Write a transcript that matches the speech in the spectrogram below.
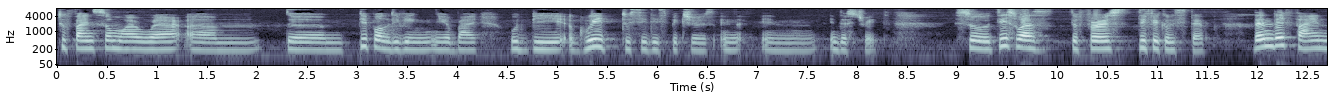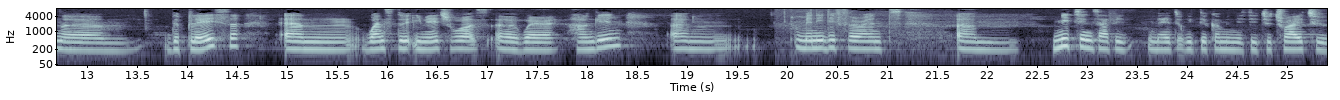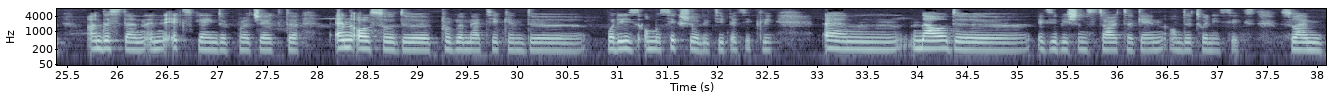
to find somewhere where um, the people living nearby would be agreed to see these pictures in, in, in the street. So this was the first difficult step. Then they find um, the place and once the image was uh, were hanging, um, many different um, meetings have been made with the community to try to understand and explain the project uh, and also the problematic and the what is homosexuality basically. And now the exhibition starts again on the 26th. So I'm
